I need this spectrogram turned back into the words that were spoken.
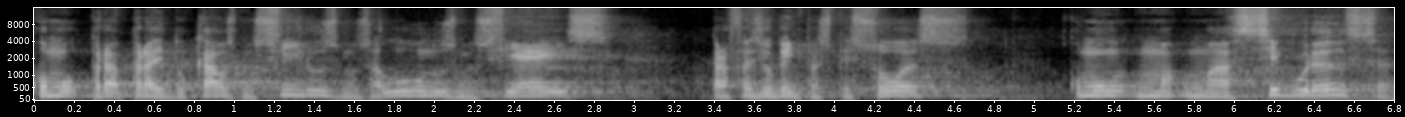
como para educar os meus filhos, meus alunos, meus fiéis, para fazer o bem para as pessoas, como uma, uma, segurança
